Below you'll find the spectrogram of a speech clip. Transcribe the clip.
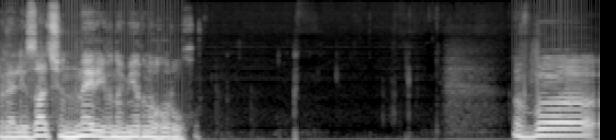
реалізацію нерівномірного руху. В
